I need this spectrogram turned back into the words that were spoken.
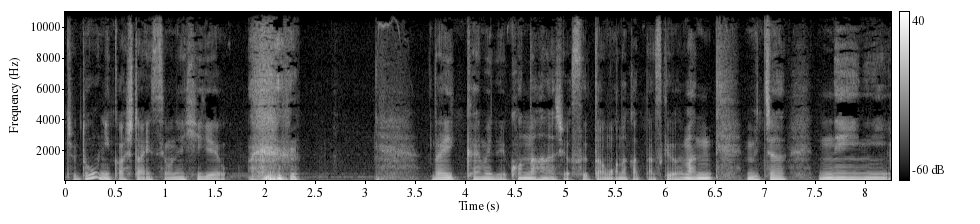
ちょどうにかしたいんですよねひげを。第1回目でこんな話をするとは思わなかったんですけどまあめっちゃ念に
